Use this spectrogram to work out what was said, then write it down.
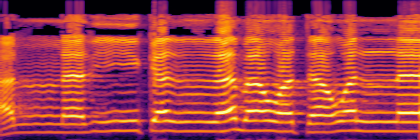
alladzi kadzdzaba wa tawalla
